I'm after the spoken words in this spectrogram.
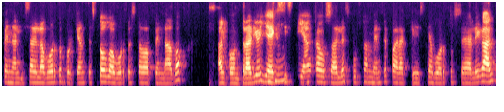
penalizar el aborto porque antes todo aborto estaba penado. Al contrario, ya existían causales justamente para que este aborto sea legal.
